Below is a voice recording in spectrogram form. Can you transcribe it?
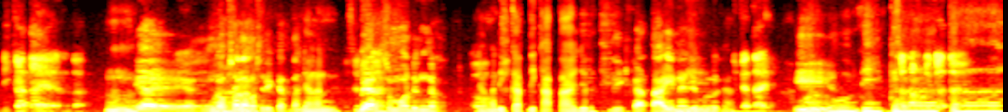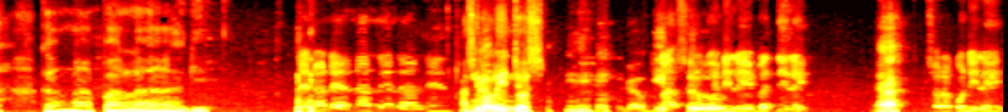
dikatain ntar. Mm-mm. Iya iya iya. Enggak usah lah enggak usah dikat lah. Jangan Biar semua denger. Oh, jangan dikat dikata aja deh. Dikatain aja bro. dikatain. Iya. Mau dikata kenapa lagi? Hasil Enggak. lecos. Enggak gitu. delay banget delay. Ya? Suara gue delay.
